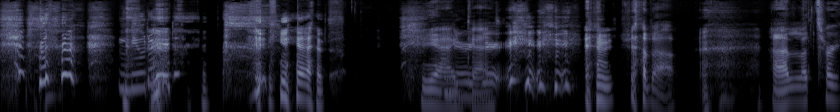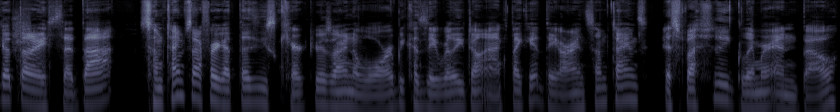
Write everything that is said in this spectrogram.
Neutered? yes. Yeah, Nerder. I guess. Shut up. Uh, let's forget that I said that. Sometimes I forget that these characters are in a war because they really don't act like it. They aren't sometimes, especially Glimmer and Bow.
